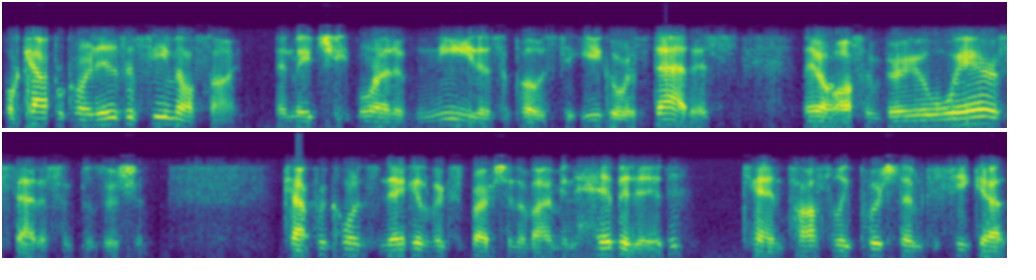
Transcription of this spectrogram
While Capricorn is a female sign and may cheat more out of need as opposed to ego or status, they are often very aware of status and position. Capricorn's negative expression of I'm inhibited can possibly push them to seek out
